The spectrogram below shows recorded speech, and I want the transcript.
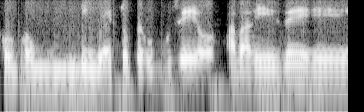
compra un biglietto per un museo a Varese e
